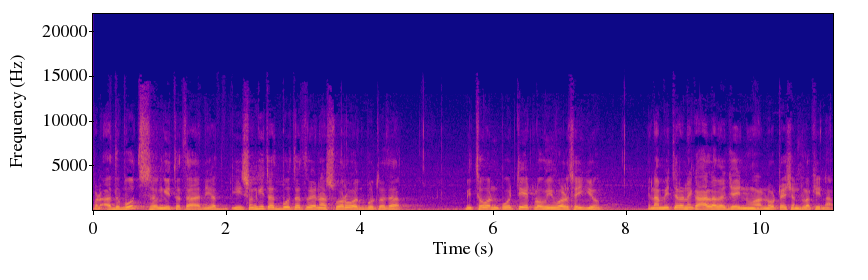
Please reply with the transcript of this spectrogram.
પણ અદ્ભુત સંગીત હતા. અને એ સંગીત અદ્ભુત હતું, એના સ્વરો અદ્ભુત હતા. બિથોવન પોતે એટલો વિવળ થઈ ગયો. એના મિત્રને કે, હાલ હવે જઈને આ નોટેશન લખી નાખ.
